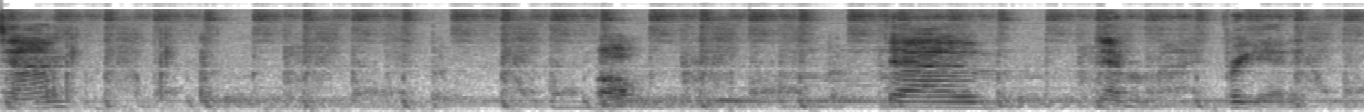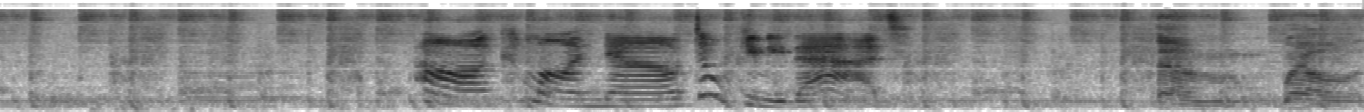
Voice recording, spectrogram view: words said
The Oh, uh, never mind, forget it. Aw, come on now. Don't give me that. Um, well,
